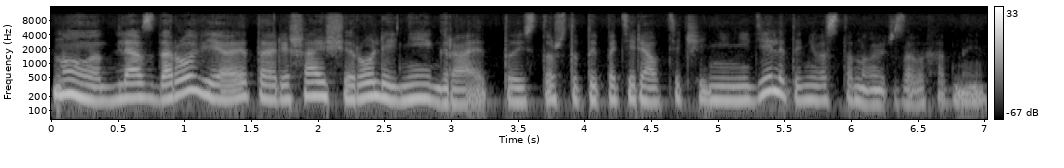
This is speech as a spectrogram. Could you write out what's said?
ну, для здоровья это решающей роли не играет. То есть то, что ты потерял в течение недели, ты не восстановишь за выходные.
